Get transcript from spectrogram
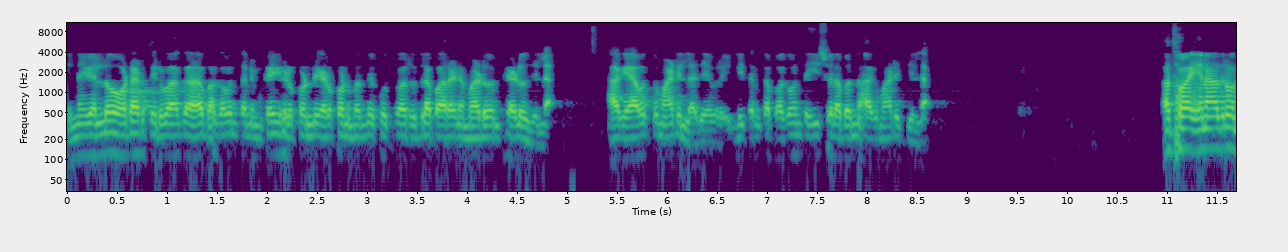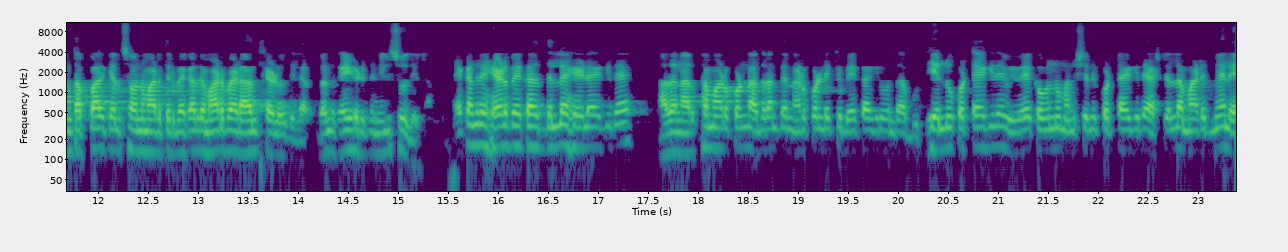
ಇನ್ನು ಎಲ್ಲೋ ಓಡಾಡ್ತಿರುವಾಗ ಭಗವಂತ ನಿಮ್ ಕೈ ಹಿಡ್ಕೊಂಡು ಎಳ್ಕೊಂಡು ಬಂದು ರುದ್ರ ಪಾರಾಯಣ ಮಾಡು ಅಂತ ಹೇಳುವುದಿಲ್ಲ. ಹಾಗೆ ಯಾವತ್ತೂ ಮಾಡಿಲ್ಲ ದೇವರು. ಇಲ್ಲಿ ತನಕ ಭಗವಂತ ಈಶ್ವರ ಬಂದು ಹಾಗೆ ಮಾಡಿದ್ದಿಲ್ಲ. ಅಥವಾ ಏನಾದ್ರೂ ಒಂದು ತಪ್ಪಾದ ಕೆಲಸವನ್ನು ಮಾಡ್ತಿರ್ಬೇಕಾದ್ರೆ ಮಾಡಬೇಡ ಅಂತ ಹೇಳುವುದಿಲ್ಲ. ಬಂದು ಕೈ ಹಿಡಿದು ನಿಲ್ಲಿಸುವುದಿಲ್ಲ. ಯಾಕಂದ್ರೆ ಹೇಳ್ಬೇಕಾದ್ದೆಲ್ಲ ಹೇಳಾಗಿದೆ ಅದನ್ನ ಅರ್ಥ ಮಾಡಿಕೊಂಡು ಅದರಂತೆ ನಡ್ಕೊಳ್ಳಿಕ್ಕೆ ಬೇಕಾಗಿರುವಂತಹ ಬುದ್ಧಿಯನ್ನು ಕೊಟ್ಟೇ ಆಗಿದೆ. ವಿವೇಕವನ್ನು ಮನುಷ್ಯನಿಗೆ ಕೊಟ್ಟಾಗಿದೆ ಅಷ್ಟೆಲ್ಲ ಮಾಡಿದ ಮೇಲೆ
